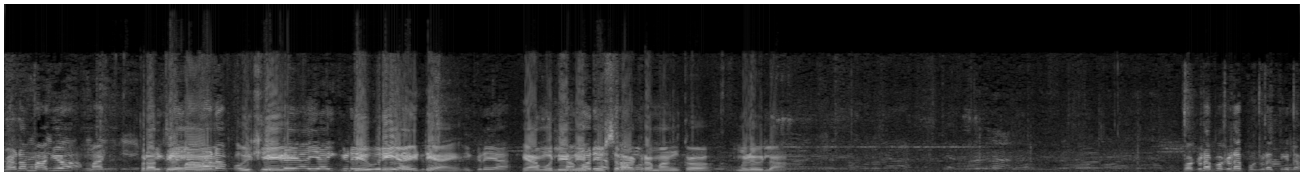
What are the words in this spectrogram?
मॅडम मागे वा, मागे. इकडे प्रतिमा या, मॅडम. उईके इकडे या, या, इकडे, देवरी इकडे, आय टी आय इकडे या. या मुलीने समोर या, दुसरा समोर. क्रमांक मिळवला पकडा पकडा पकडा तिला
